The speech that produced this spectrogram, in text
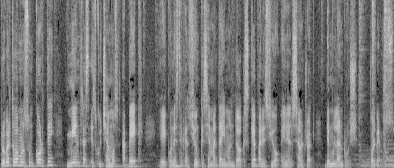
Roberto, vámonos un corte mientras escuchamos a Beck eh, con esta canción que se llama Diamond Dogs que apareció en el soundtrack de Mulan Rouge. Volvemos.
